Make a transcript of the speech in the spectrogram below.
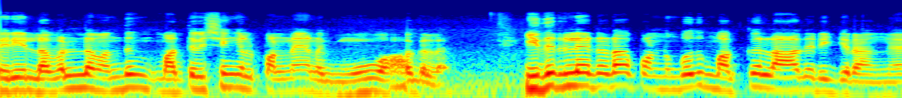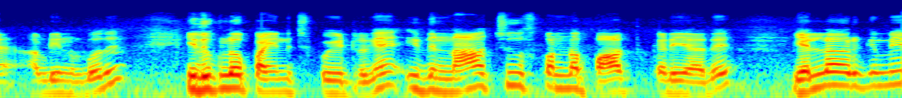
பெரிய லெவலில் வந்து மற்ற விஷயங்கள் பண்ண எனக்கு மூவ் ஆகலை. இது ரிலேட்டடாக பண்ணும்போது மக்கள் ஆதரிக்கிறாங்க அப்படின்னும் போது இதுக்குள்ளே பயணிச்சு போயிட்டு இருக்கேன் இது நான் சூஸ் பண்ண பாத் கிடையாது. எல்லாருக்குமே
